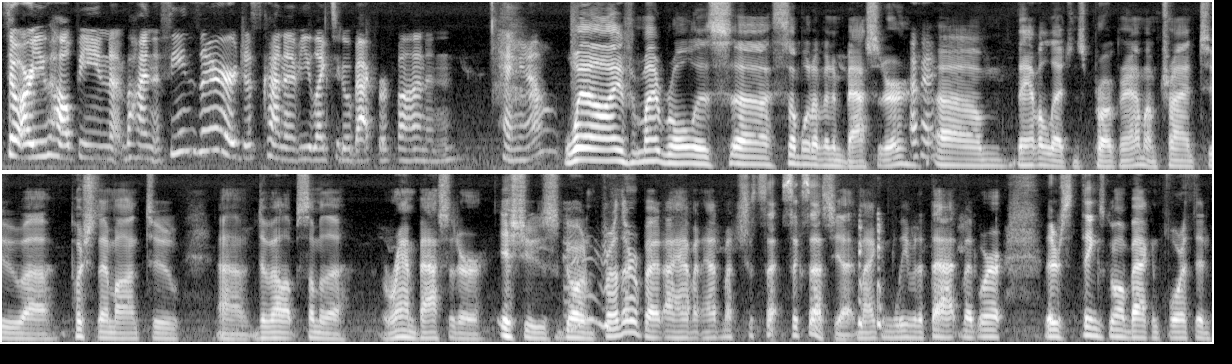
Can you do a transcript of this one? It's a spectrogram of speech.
So are you helping behind the scenes there, or just kind of you like to go back for fun and hang out? Well, I, my role is uh, somewhat of an ambassador. Okay. Um, they have a Legends program. I'm trying to uh, push them on to uh, develop some of the Rambassador issues going Mm. further, but I haven't had much success, success yet, and I can leave it at that. But where there's things going back and forth, and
